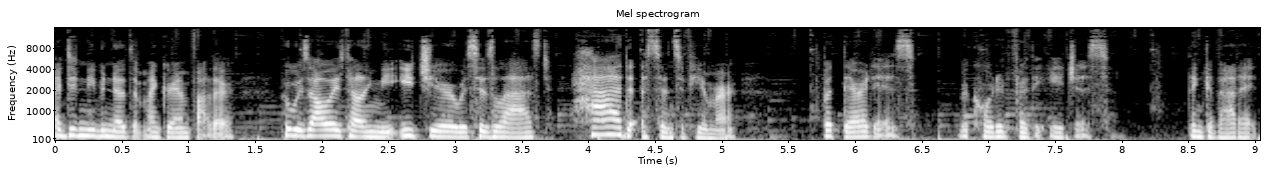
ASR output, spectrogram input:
I didn't even know that my grandfather, who was always telling me each year was his last, had a sense of humor. But there it is, recorded for the ages. Think about it.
